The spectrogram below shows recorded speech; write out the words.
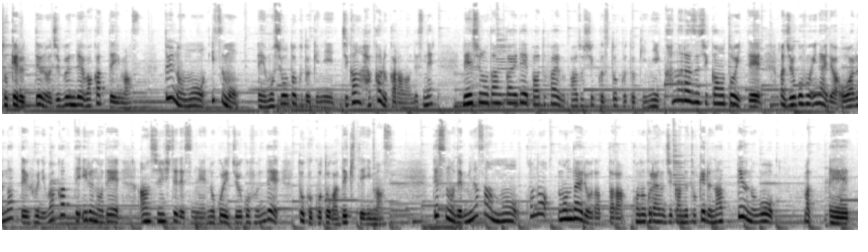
解けるっていうのを自分で分かっています。というのもいつも、えー、模試を解くときに時間計るからなんですね。練習の段階でパート5パート6解くときに必ず時間を解いて、まあ、15分以内では終わるなっていうふうに分かっているので安心してですね残り15分で解くことができています。ですので皆さんもこの問題量だったらこのぐらいの時間で解けるなっていうのを、まあえー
